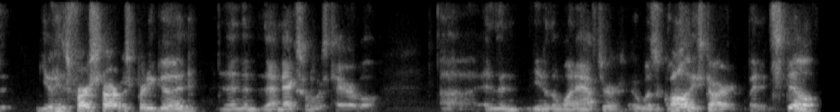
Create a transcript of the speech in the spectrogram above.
th- you know, his first start was pretty good, and then the, that next one was terrible. Uh, and then you know the one after it was a quality start, but it still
